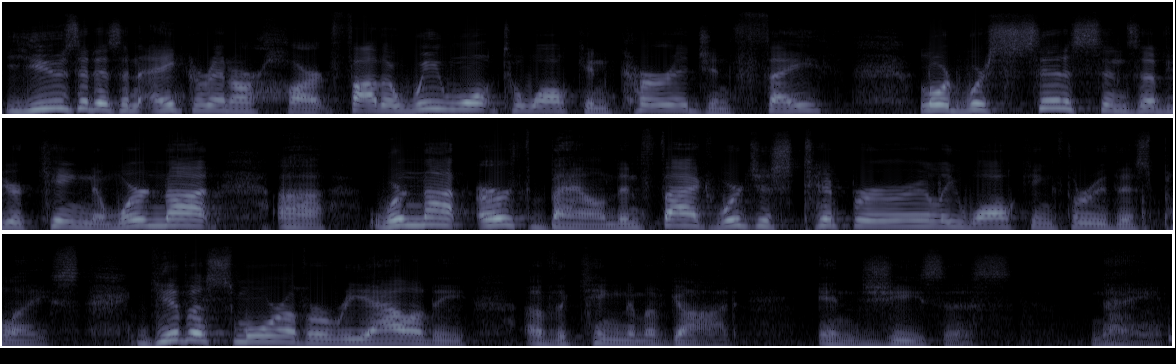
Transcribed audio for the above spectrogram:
use it as an anchor in our heart. Father, we want to walk in courage and faith. Lord, we're citizens of your kingdom. We're not, uh, we're not earthbound. In fact, we're just temporarily walking through this place. Give us more of a reality of the kingdom of God in Jesus' name.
